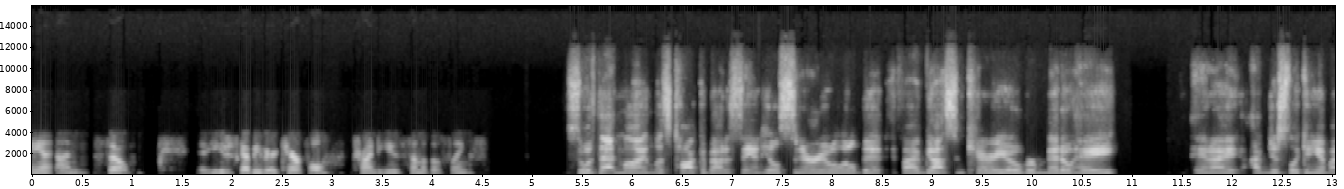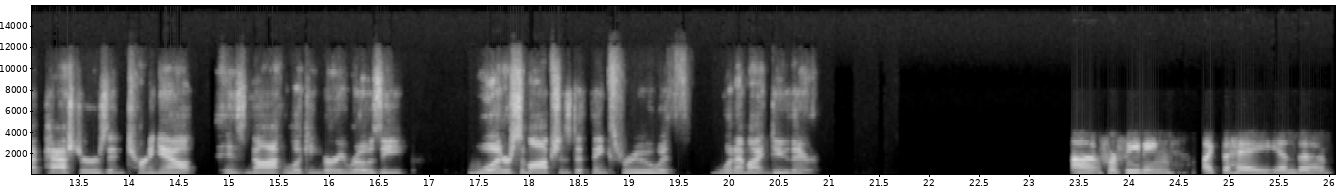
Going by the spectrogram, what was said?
And so you just got to be very careful trying to use some of those things. So, with that in mind, let's talk about a sandhill scenario a little bit. If I've got some carryover meadow hay and I, I'm just looking at my pastures and turning out is not looking very rosy, what are some options to think through with what I might do there? Uh, for feeding like the hay in the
